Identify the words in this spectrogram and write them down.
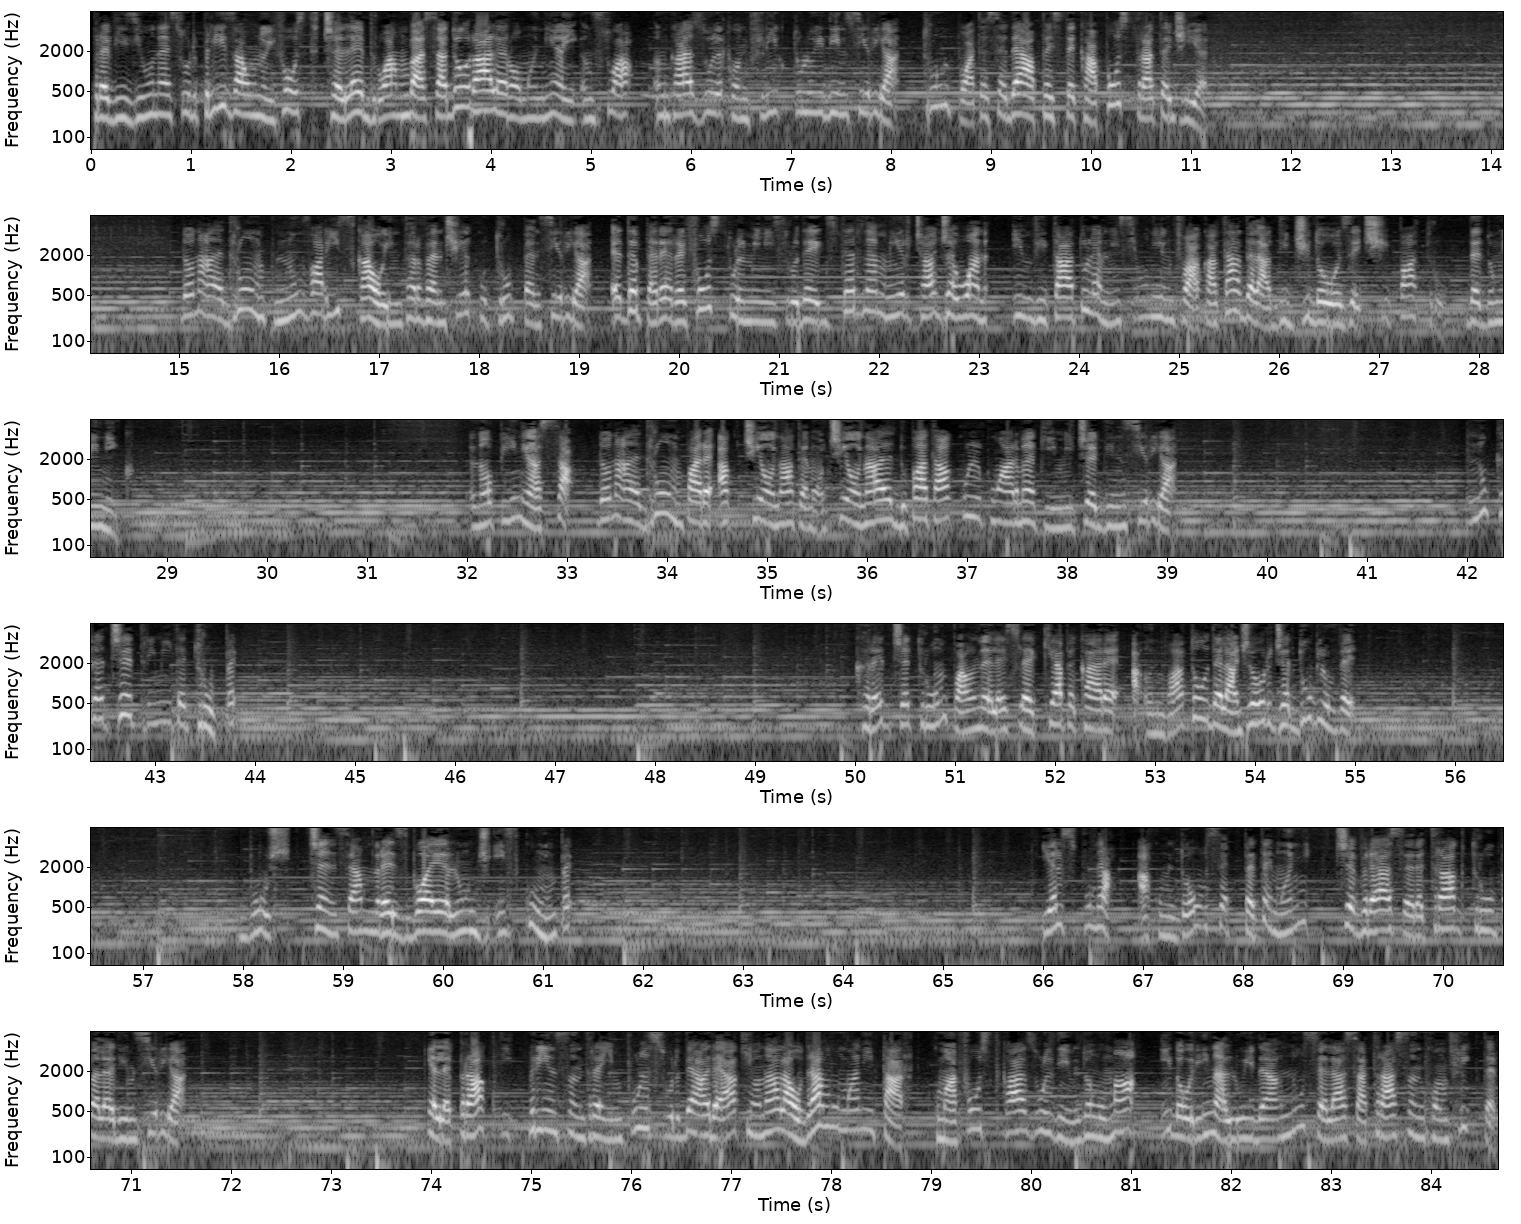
Previziune surpriza unui fost celebru ambasador al României în SUA, în cazul conflictului din Siria, Trump poate să dea peste cap o strategie. Donald Trump nu va risca o intervenție cu trupe în Siria, e de perere fostul ministru de externe Mircea Geoan, invitatul emisiunii Înfacata de la Digi24, de duminică. În opinia sa, Donald Trump are acționat emoțional după atacul cu arme chimice din Siria. Nu cred ce trimite trupe. Cred ce Trump a înțeles lechea pe care a învat-o de la George W. Bush, ce înseamnă războaie lungi scumpe. El spunea, acum două săptămâni, ce vrea să retrag trupele din Siria. Ele practic prins între impulsuri de a reacționa la o dramă umanitar, cum a fost cazul din Douma, idorina lui de a nu se lasa tras în conflicte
